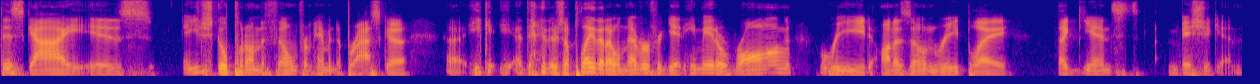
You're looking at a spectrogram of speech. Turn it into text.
this guy is. You just go put on the film from him in Nebraska. Uh, he, he, there's a play that I will never forget. He made a wrong read on a zone read play against Michigan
